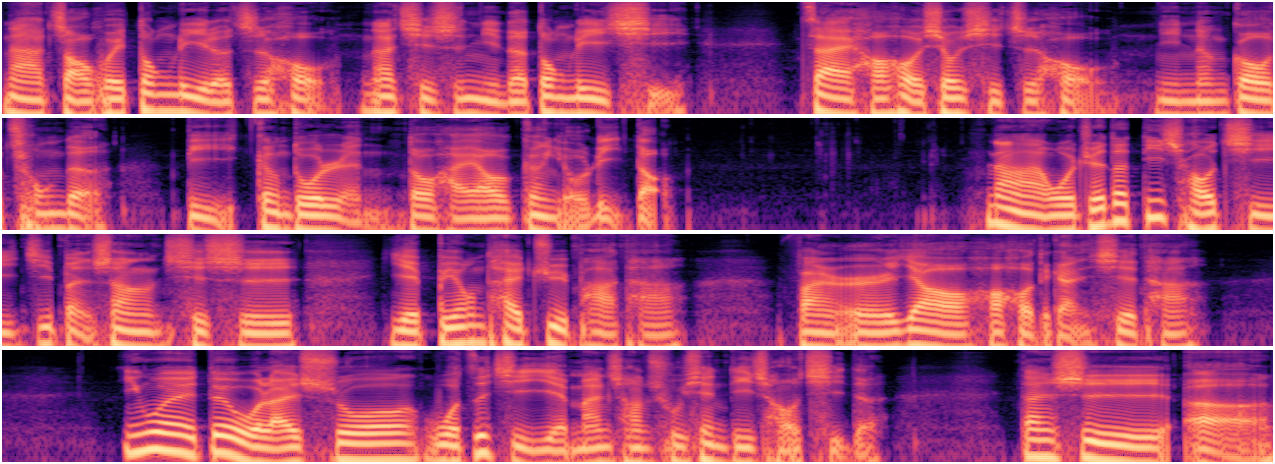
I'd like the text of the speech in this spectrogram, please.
那找回动力了之后，那其实你的动力期在好好休息之后，你能够冲的比更多人都还要更有力道。那我觉得低潮期基本上其实也不用太惧怕它，反而要好好的感谢它，因为对我来说，我自己也蛮常出现低潮期的。但是呃，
